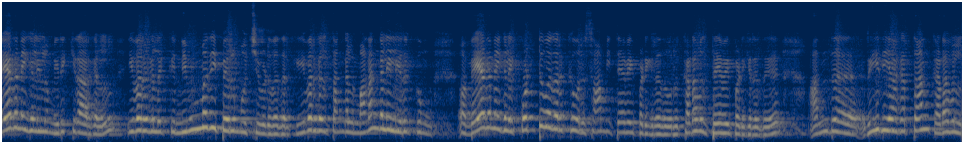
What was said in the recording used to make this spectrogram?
வேதனைகளிலும் இருக்கிறார்கள். இவர்களுக்கு நிம்மதி பெருமூச்சு விடுவதற்கு இவர்கள் தங்கள் மனங்களில் இருக்கும் வேதனைகளை கொட்டுவதற்கு ஒரு சாமி தேவைப்படுகிறது ஒரு கடவுள் தேவைப்படுகிறது. அந்த ரீதியாகத்தான் கடவுள்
